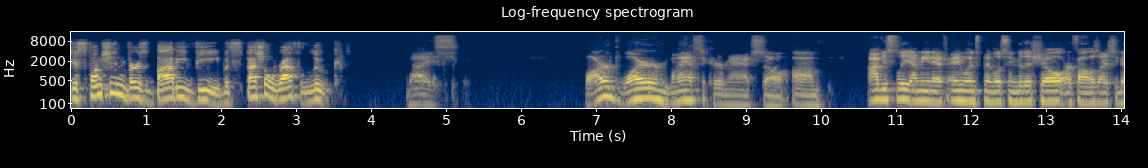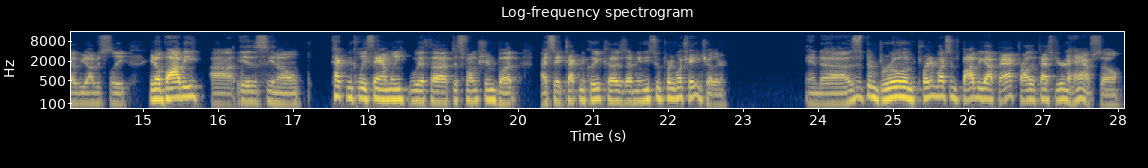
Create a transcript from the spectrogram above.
Dysfunction versus Bobby V with special ref Luke. Nice barbed wire massacre match. So um obviously, I mean, if anyone's been listening to this show or follows ICW, obviously, you know, Bobby uh, is, you know, technically family with uh, dysfunction, but I say technically because I mean these two pretty much hate each other. And uh, this has been brewing pretty much since Bobby got back, probably the past year and a half. So,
